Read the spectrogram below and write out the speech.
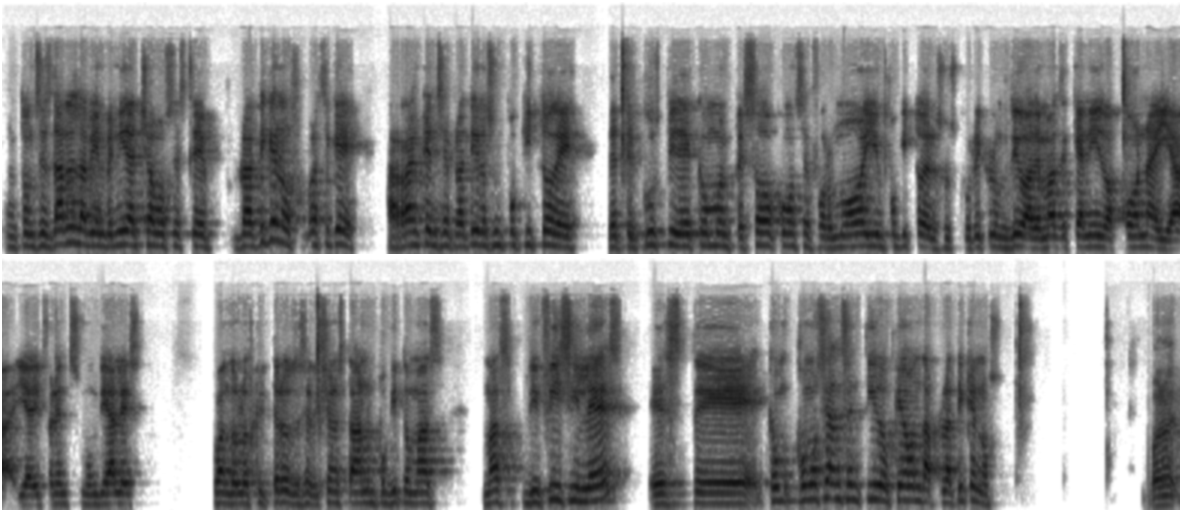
Entonces, darles la bienvenida, chavos. Este, platíquenos, así que arránquense, platíquenos un poquito de, de Tricúspide, cómo empezó, cómo se formó y un poquito de sus currículums. Digo, además de que han ido a CONA y a, y a diferentes mundiales cuando los criterios de selección estaban un poquito más, más difíciles. Este, ¿cómo, se han sentido? ¿Qué onda? Platíquenos. Bueno,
